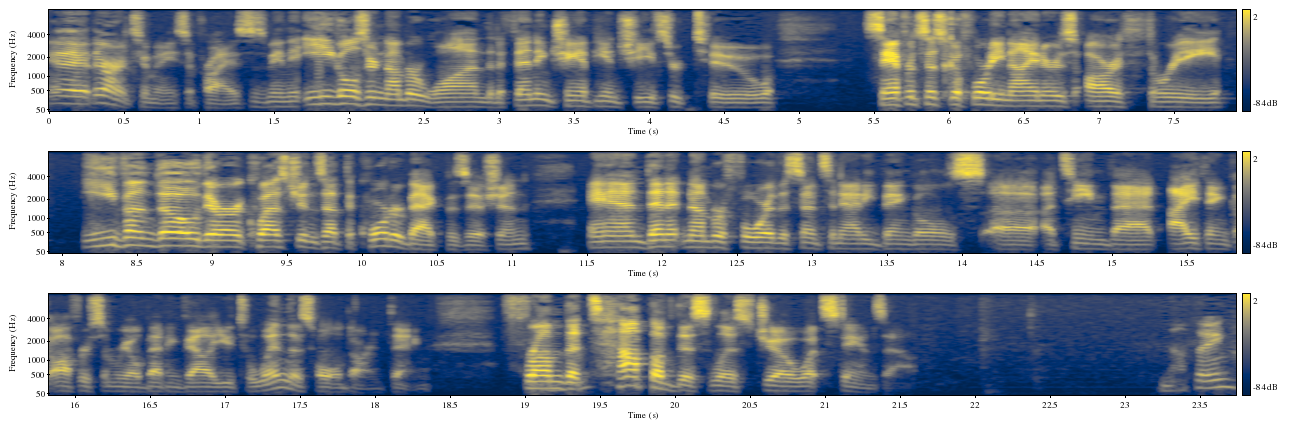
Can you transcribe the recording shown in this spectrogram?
eh, there aren't too many surprises. I mean, the Eagles are number one, the defending champion Chiefs are two, San Francisco 49ers are three even though there are questions at the quarterback position. And then at number four, the Cincinnati Bengals, uh, a team that I think offers some real betting value to win this whole darn thing. From the mm-hmm. top of this list, Joe, what stands out? Nothing.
